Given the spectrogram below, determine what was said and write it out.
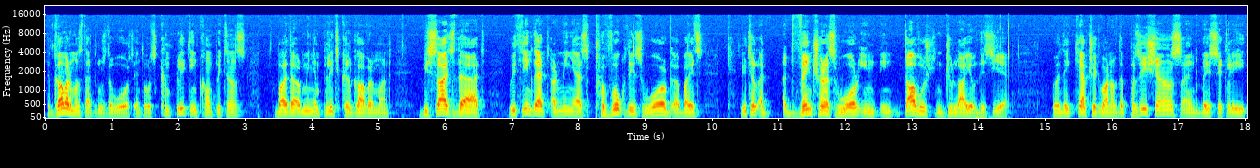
the governments that lose the wars, and it was complete incompetence by the Armenian political government. Besides that, we think that Armenia has provoked this war uh, by its little ad- adventurous war in, in Tavush in July of this year, when they captured one of the positions and basically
